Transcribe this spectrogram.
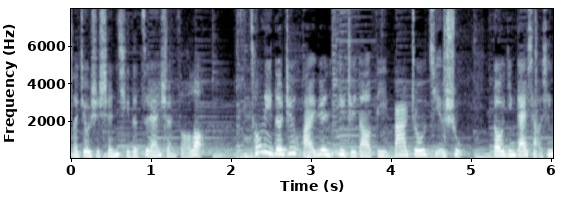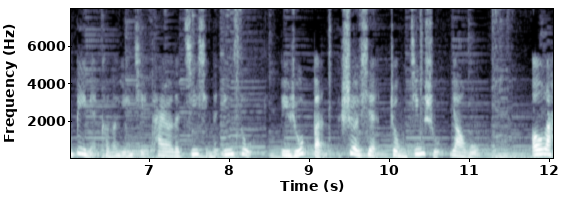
那就是神奇的自然选择了。从你得知怀孕一直到第八周结束，都应该小心避免可能引起胎儿的畸形的因素，比如苯、射线、重金属药物。欧了。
